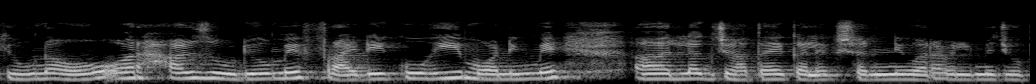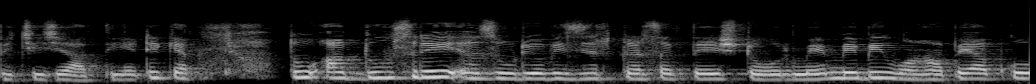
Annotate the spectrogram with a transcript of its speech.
क्यों ना हो, और हर जोडियो में फ्राइडे को ही मॉर्निंग में लग जाता है कलेक्शन न्यू अरावल में जो भी चीज़ें आती हैं, ठीक है? तो आप दूसरे जोडियो विज़िट कर सकते हैं स्टोर में। मे बी वहाँ पर आपको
